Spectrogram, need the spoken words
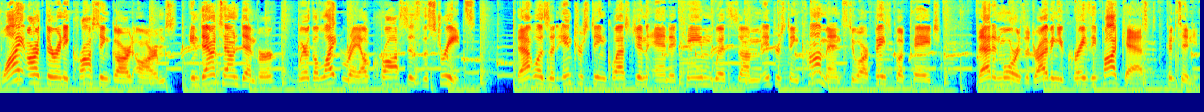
Why aren't there any crossing guard arms in downtown Denver where the light rail crosses the streets? That was an interesting question, and it came with some interesting comments to our Facebook page. That and more as the Driving You Crazy podcast continues.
